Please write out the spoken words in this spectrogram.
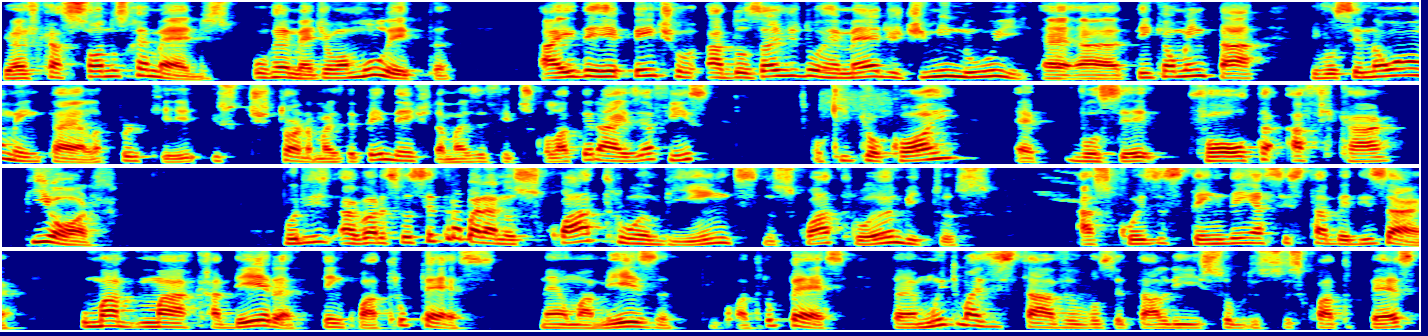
e vai ficar só nos remédios. O remédio é uma muleta. Aí, de repente, a dosagem do remédio diminui, é, é, tem que aumentar. E você não aumenta ela, porque isso te torna mais dependente, dá mais efeitos colaterais e afins. O que, que ocorre é você volta a ficar pior. Por isso, agora, se você trabalhar nos quatro ambientes, nos quatro âmbitos, as coisas tendem a se estabilizar. Uma, uma cadeira tem quatro pés, né? Uma mesa tem quatro pés. Então é muito mais estável você estar ali sobre os seus quatro pés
